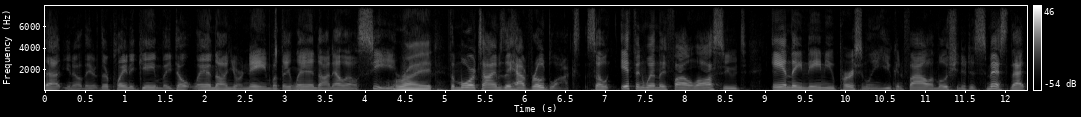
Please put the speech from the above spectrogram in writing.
that, you know, they're they're playing a game, they don't land on your name, but they land on LLC Right. the more times they have roadblocks. So if and when they file a lawsuit and they name you personally, you can file a motion to dismiss. That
